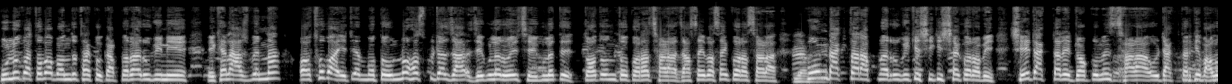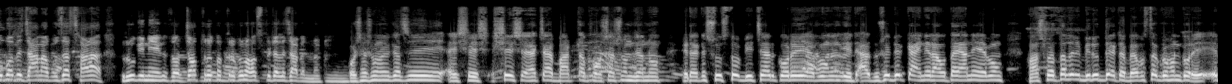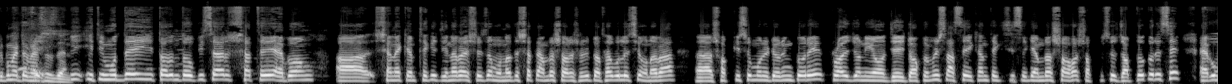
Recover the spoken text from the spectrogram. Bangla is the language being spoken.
খুলুক অথবা বন্ধ থাকুক আপনারা রুগী নিয়ে এখানে আসবেন না। অথবা এটার মতো অন্য হসপিটাল যেগুলো রয়েছে এগুলোতে তদন্ত করা ছাড়া যাচাই বাছাই করা ছাড়া কোন ডাক্তার আপনার রুগীকে চিকিৎসা করাবে সেই ডাক্তারের ডকুমেন্টস ছাড়া ওই ডাক্তারকে ভালোভাবে জানা বোঝা ছাড়া রুগী নিয়ে যত্রতত্র কোনো হসপিটালে যাবেন না। প্রশাসনের কাছে শেষ শেষ একটা বার্তা প্রশাসন যেন এটা একটা সুস্থ বিচার করে এবং দোষীদেরকে আইনের আওতায় আনে এবং হাসপাতালের বিরুদ্ধে একটা ব্যবস্থা গ্রহণ করে এরকম একটা মেসেজ দেন। ইতিমধ্যেই তদন্ত অফিসার সাথে এবং সেনা ক্যাম্প থেকে যেনারা এসেছেন ওনাদের সাথে আমরা সরাসরি কথা বলেছি। ওনারা সবকিছু মনিটরিং করে প্রয়োজনীয় যে ডকুমেন্টস আছে, এখান থেকে সিসি ক্যামেরা সহ সবকিছু জব্দ করেছে এবং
